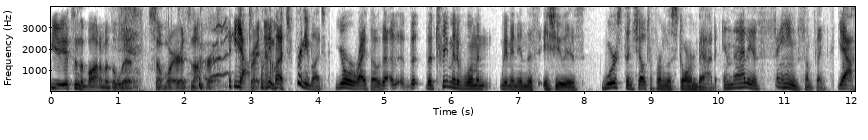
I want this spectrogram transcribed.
it's in the bottom of the list somewhere. It's not great. yeah, right pretty now. much, pretty much. You're right though. The, the the treatment of women women in this issue is worse than Shelter from the Storm bad, and that is saying something. Yeah,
